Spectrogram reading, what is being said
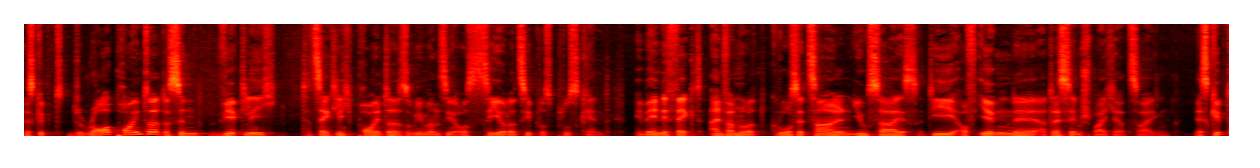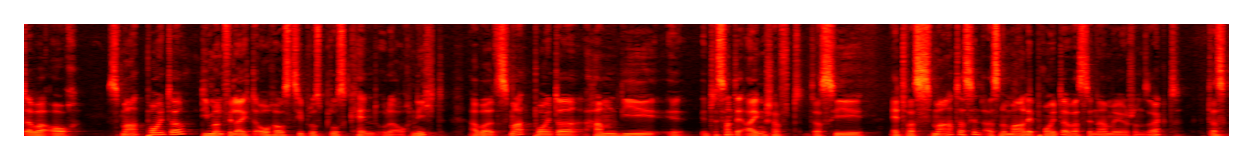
es gibt Raw-Pointer, das sind wirklich tatsächlich Pointer, so wie man sie aus C oder C kennt. Im Endeffekt einfach nur große Zahlen, U-Size, die auf irgendeine Adresse im Speicher zeigen. Es gibt aber auch Smart Pointer, die man vielleicht auch aus C kennt oder auch nicht. Aber Smart Pointer haben die äh, interessante Eigenschaft, dass sie etwas smarter sind als normale Pointer, was der Name ja schon sagt. Das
